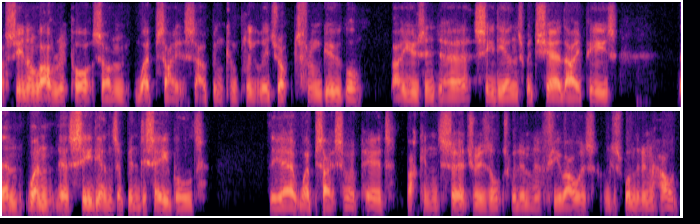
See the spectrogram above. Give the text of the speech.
I've seen a lot of reports on websites that have been completely dropped from Google by using uh, CDNs with shared IPs. Then when the CDNs have been disabled, the uh, websites have appeared back in search results within a few hours. I'm just wondering how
